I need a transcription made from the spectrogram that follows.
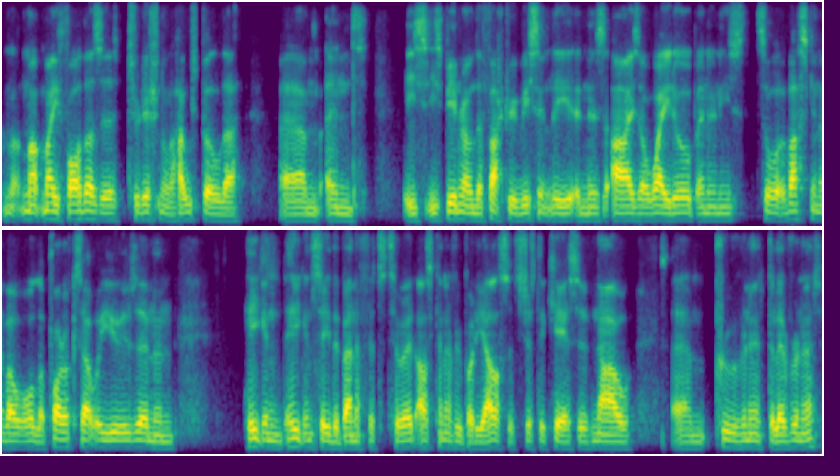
my, my father's a traditional house builder, um, and he's he's been around the factory recently, and his eyes are wide open, and he's sort of asking about all the products that we're using, and he can he can see the benefits to it, as can everybody else. It's just a case of now um, proving it, delivering it,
